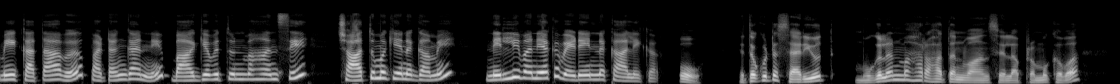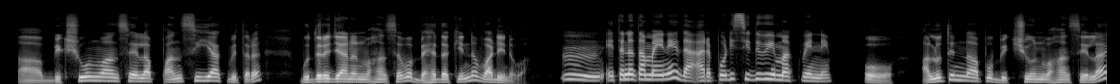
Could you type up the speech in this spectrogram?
මේ කතාව පටන් ගන්නෙ භාග්‍යවතුන් වහන්සේ චාතුම කියන ගමේ නෙල්ලි වනයක වැඩ ඉන්න කාලෙක. ඔව්. එතකොට සැරියුත් මුගලන් මහ රහතන් වහන්සේලා ප්‍රමුඛව භික්ෂූන් වහන්සේලා 500ක් විතර බුදුරජාණන් වහන්සේව බැහැදකින්න වඩිනවා. ම්ම් එතන තමයි නේද අර පොඩි සිදුවීමක් වෙන්නේ. ඕ අලුතින් ආපු භික්ෂූන් වහන්සේලා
